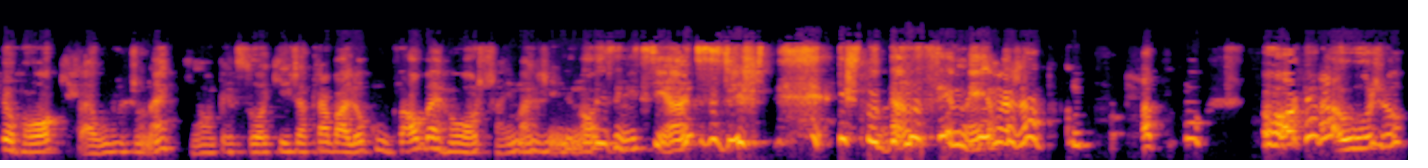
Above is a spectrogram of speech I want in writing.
seu Roque Araújo, né, que é uma pessoa que já trabalhou com Glauber Rocha, imagine, nós iniciantes de, estudando cinema, já com, o Roque Araújo,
